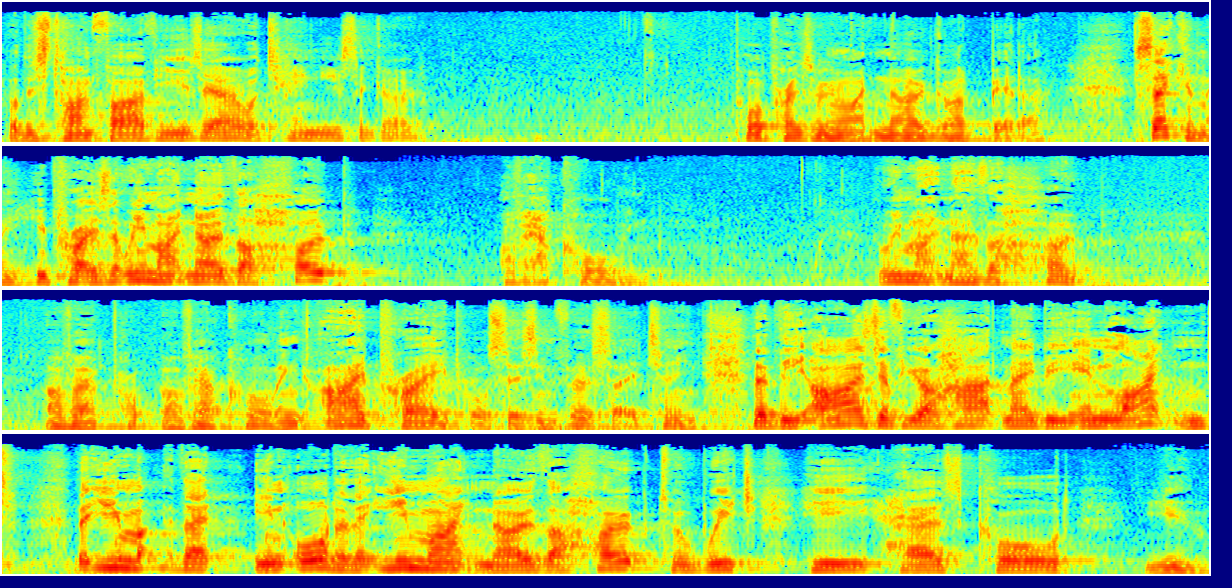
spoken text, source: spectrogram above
or this time five years ago, or ten years ago? Paul prays that we might know God better. Secondly, he prays that we might know the hope of our calling. That we might know the hope of our, of our calling. I pray, Paul says in verse 18, that the eyes of your heart may be enlightened, that, you, that in order that you might know the hope to which he has called you.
